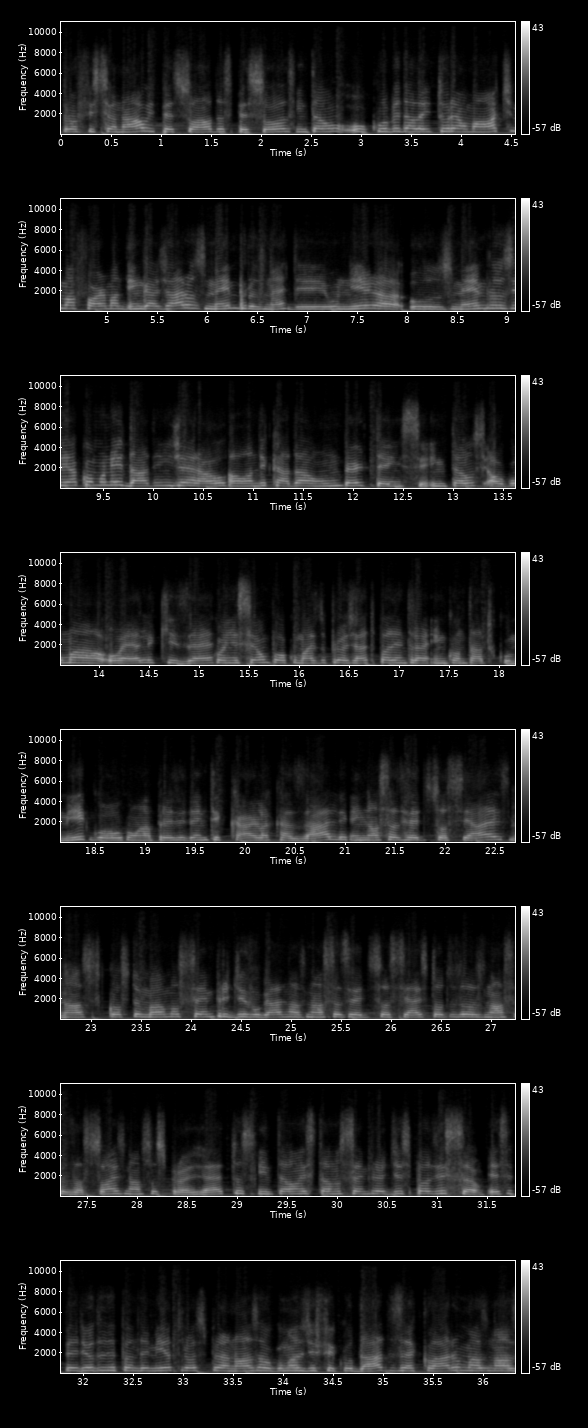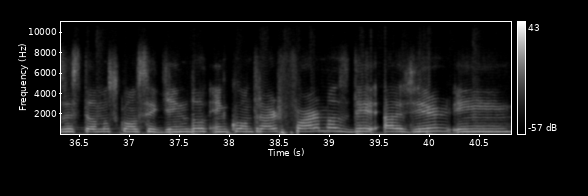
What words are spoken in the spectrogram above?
profissional e pessoal das pessoas. Então, o clube da leitura é uma ótima forma engajar os membros, né? De unir a, os membros e a comunidade em geral, aonde cada um pertence. Então, se alguma OL quiser conhecer um pouco mais do projeto, pode entrar em contato comigo ou com a presidente Carla Casale em nossas redes sociais. Nós costumamos sempre divulgar nas nossas redes sociais todas as nossas ações, nossos projetos. Então, estamos sempre à disposição. Esse período de pandemia trouxe para nós algumas dificuldades é claro, mas nós estamos conseguindo encontrar formas de agir em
